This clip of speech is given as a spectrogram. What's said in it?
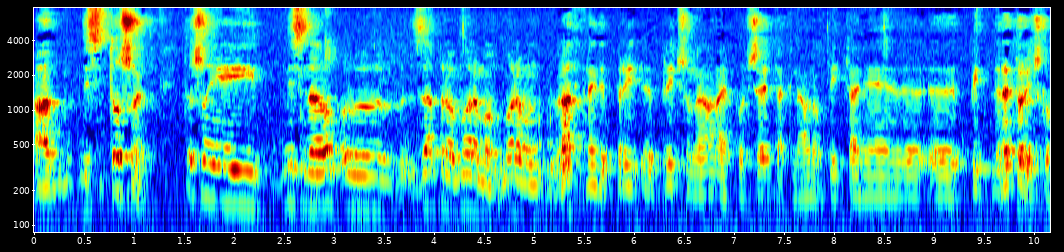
A, mislim, točno je. Točno je i mislim da zapravo moramo, moramo vratiti negdje priču na onaj početak, na ono pitanje, e, retoričko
